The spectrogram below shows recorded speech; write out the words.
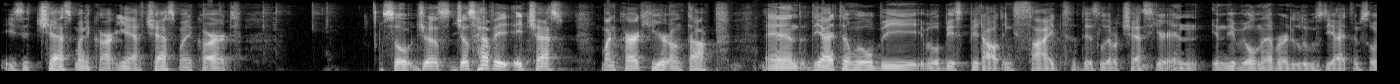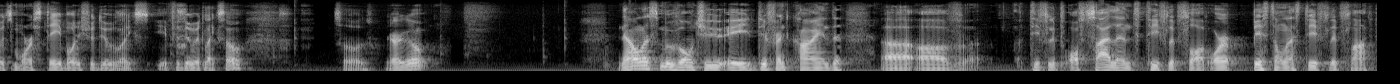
is it chest minecart? Yeah, chest minecart. So just just have a, a chest minecart here on top, and the item will be will be spit out inside this little chest here, and, and you will never lose the item. So it's more stable if you do like if you do it like so. So there you go. Now let's move on to a different kind uh, of T-flip of silent T-flip-flop or pistonless T-flip-flop.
